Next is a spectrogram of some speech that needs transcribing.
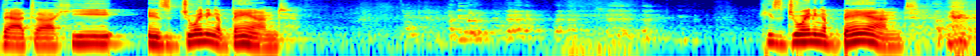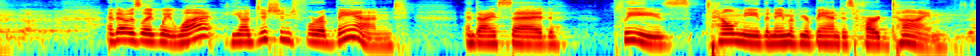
that uh, he is joining a band. He's joining a band. and I was like, wait, what? He auditioned for a band. And I said, please tell me the name of your band is Hard Time.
